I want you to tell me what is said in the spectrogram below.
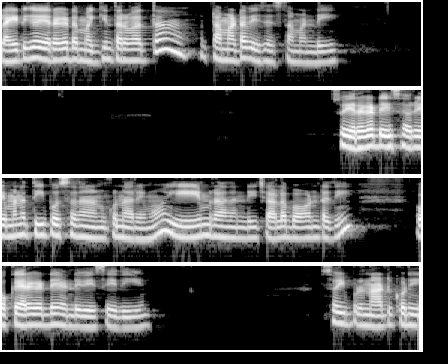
లైట్గా ఎర్రగడ్డ మగ్గిన తర్వాత టమాటా వేసేస్తామండి. సో ఎర్రగడ్డ వేసారు. ఏమైనా తీపి వస్తుందని అనుకున్నారేమో? ఏం రాదండి. చాలా బాగుంటుంది ఒక ఎర్రగడ్డే అండి వేసేది. సో ఇప్పుడు నాటుకొని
